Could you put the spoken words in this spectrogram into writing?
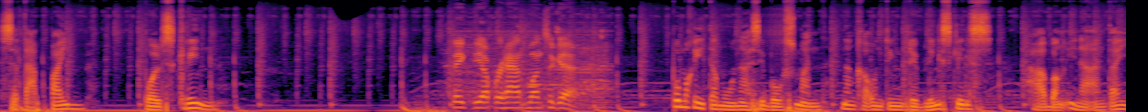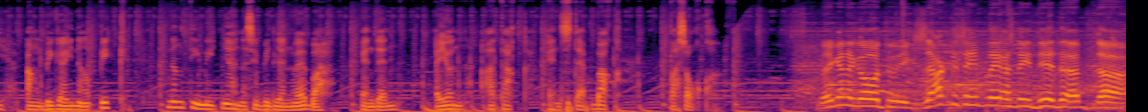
Sa top 5, ball screen. take the upper hand once again. Pumakita muna si Boseman ng kaunting dribbling skills habang inaantay ang bigay ng pick ng teammate niya na si Villanueva. And then, ayun, attack and step back. Pasok. They're gonna go to exactly the same play as they did uh, the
